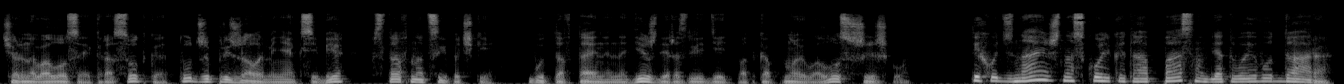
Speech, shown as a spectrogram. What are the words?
Черноволосая красотка тут же прижала меня к себе, встав на цыпочки — будто в тайной надежде разглядеть под копной волос шишку. «Ты хоть знаешь, насколько это опасно для твоего дара?»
